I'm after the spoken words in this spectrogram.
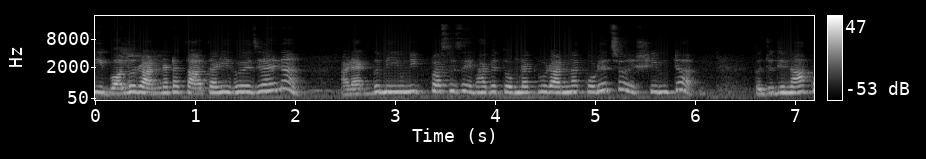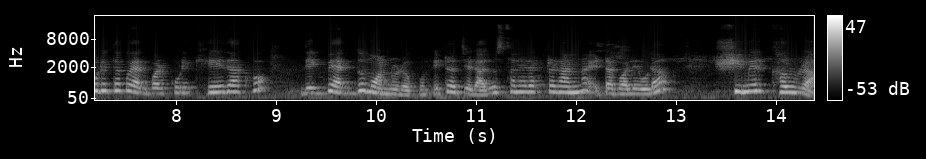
কি বলো, রান্নাটা তাড়াতাড়ি হয়ে যায় না? আর একদম ইউনিক প্রসেস এভাবে তোমরা কেউ রান্না করেছ এই শিমটা? তো যদি না করে থাকো, একবার করে খেয়ে দেখো, দেখবে একদম অন্যরকম। এটা হচ্ছে রাজস্থানের একটা রান্না, এটা বলে ওরা শিমের খাউরা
